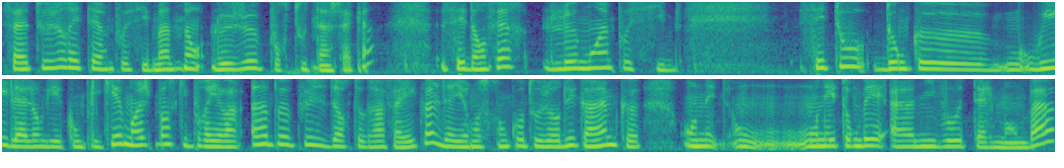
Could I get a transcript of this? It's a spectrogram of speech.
ça a toujours été impossible. Maintenant, le jeu pour tout un chacun, c'est d'en faire le moins possible. C'est tout. Donc euh, oui, la langue est compliquée. Moi, je pense qu'il pourrait y avoir un peu plus d'orthographe à l'école. D'ailleurs, on se rend compte aujourd'hui quand même que on est, on, on est tombé à un niveau tellement bas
